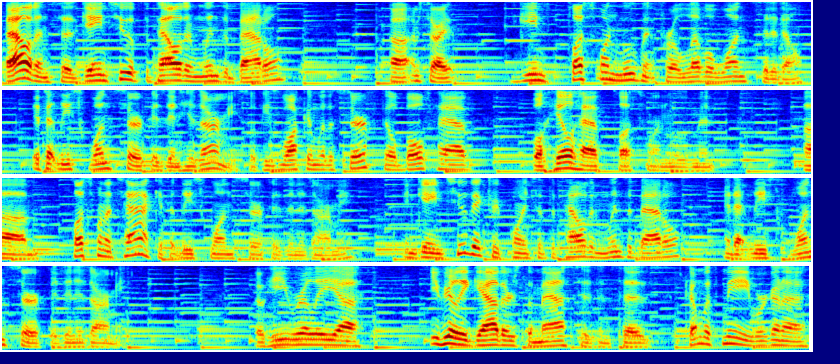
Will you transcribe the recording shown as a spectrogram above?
Paladin says gain 2 if the Paladin wins a battle. Uh, I'm sorry. Gains plus one movement for a level one citadel if at least one serf is in his army. So if he's walking with a serf, they'll both have, well, he'll have plus one movement, um, plus one attack if at least one serf is in his army, and gain two victory points if the paladin wins a battle and at least one serf is in his army. So he really, uh, he really gathers the masses and says, "Come with me. We're gonna,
